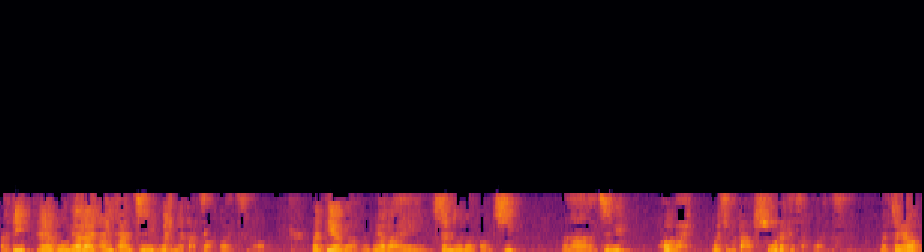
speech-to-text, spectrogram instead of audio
啊，第一，呃，我们要来谈一谈子女为什么要打这样官司哦。那第二个，我们要来深入的剖析。那子女后来为什么打输了这场官司？那最后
